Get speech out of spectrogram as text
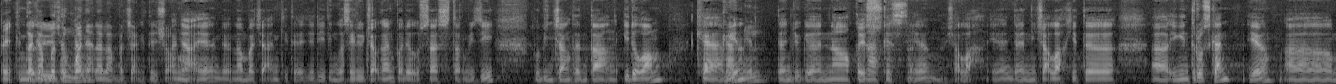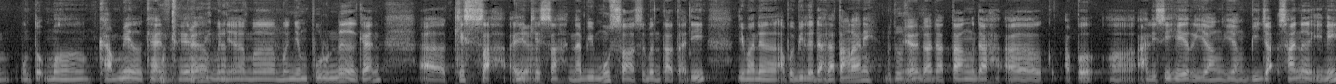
Baik, kita akan bertemu banyak dalam bacaan kita insya-Allah. Banyak ya dalam bacaan kita. Jadi terima kasih diucapkan pada Ustaz Tarmizi berbincang tentang idgham kamil, kamil dan juga naqis, naqis ya masya-Allah ya dan insya-Allah kita uh, ingin teruskan ya uh, untuk mengkamilkan ya menye, me, menyempurnakan uh, kisah ya. ya kisah Nabi Musa sebentar tadi di mana apabila dah datang dah ni Betul, ya dah datang dah uh, apa uh, ahli sihir yang yang bijaksana ini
